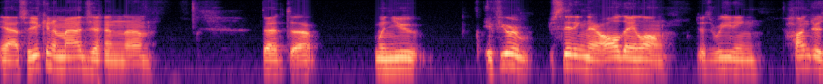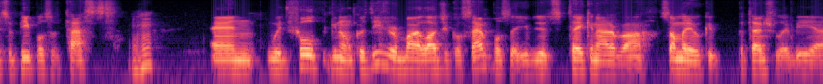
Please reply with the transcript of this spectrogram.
yeah. So you can imagine um, that uh, when you, if you're sitting there all day long, just reading hundreds of people's of tests, Mhm. and with full, you know, because these are biological samples that you've just taken out of uh, somebody who could potentially be a,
